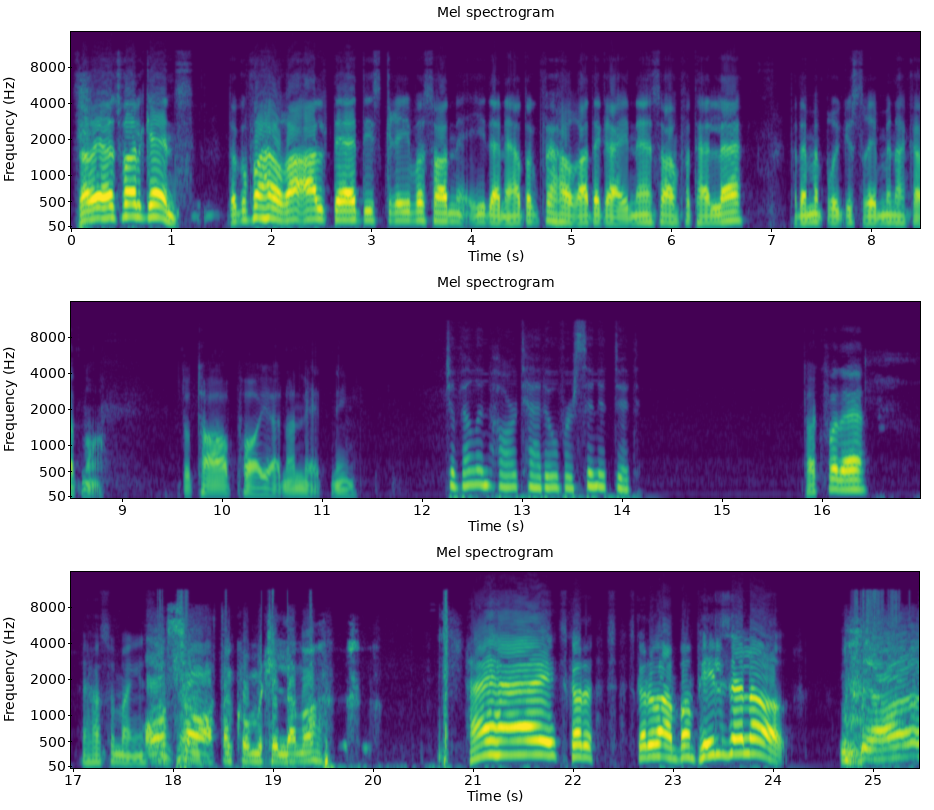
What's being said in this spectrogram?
Seriøst, folkens. Dere får høre alt det de skriver sånn i denne her. Dere får høre det greiene som han forteller. For det vi bruker streamen akkurat nå. Da tar opp på gjennom en ledning. Javelin har tatt over sinnet ditt. Takk for det. Jeg har så mange Å, satan kommer til deg nå. Hei, hei! Skal du, skal du være med på en pils, eller? ja.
